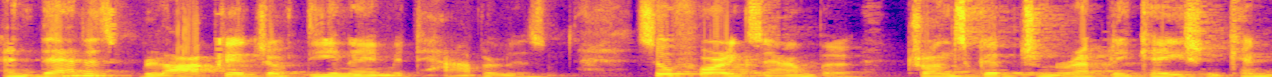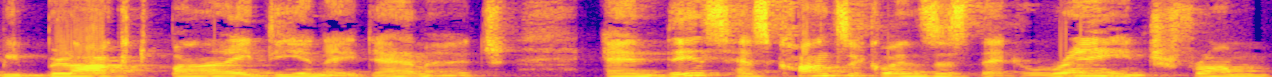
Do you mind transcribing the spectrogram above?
and that is blockage of DNA metabolism. So, for example, transcription replication can be blocked by DNA damage, and this has consequences that range from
